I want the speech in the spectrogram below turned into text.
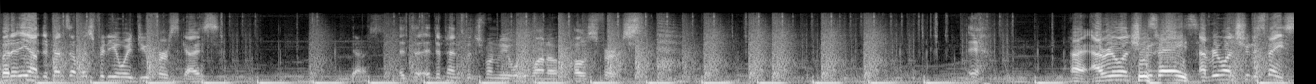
But it, yeah, it depends on which video we do first, guys. Yes. It, it depends which one we, want to post first. Yeah. Alright, everyone shoot, his face. Everyone shoot his face.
